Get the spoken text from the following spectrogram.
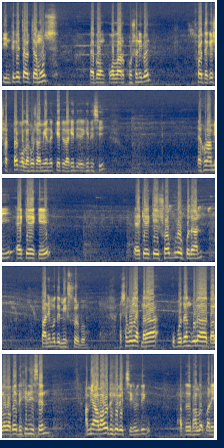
তিন থেকে চার চামচ এবং কলার খোসা নেবেন ছয় থেকে সাতটা কলার খোসা আমি এখানে কেটে রাখি রেখে দিছি। এখন আমি একে একে একে একে সবগুলো উপাদান পানির মধ্যে মিক্স করব। আশা করি আপনারা উপাদানগুলো ভালোভাবে দেখে নিয়েছেন। আমি আবারও দেখে দিচ্ছি যদি আপনাদের ভালো মানে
